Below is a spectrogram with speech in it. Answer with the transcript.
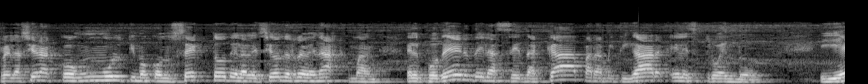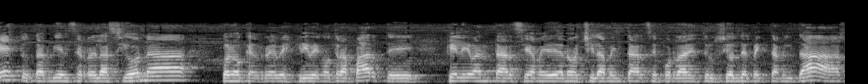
relaciona con un último concepto de la lesión del Reben Achman, el poder de la sedaká para mitigar el estruendo. Y esto también se relaciona con lo que el Rebe escribe en otra parte, que levantarse a medianoche y lamentarse por la destrucción del Bektamidash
